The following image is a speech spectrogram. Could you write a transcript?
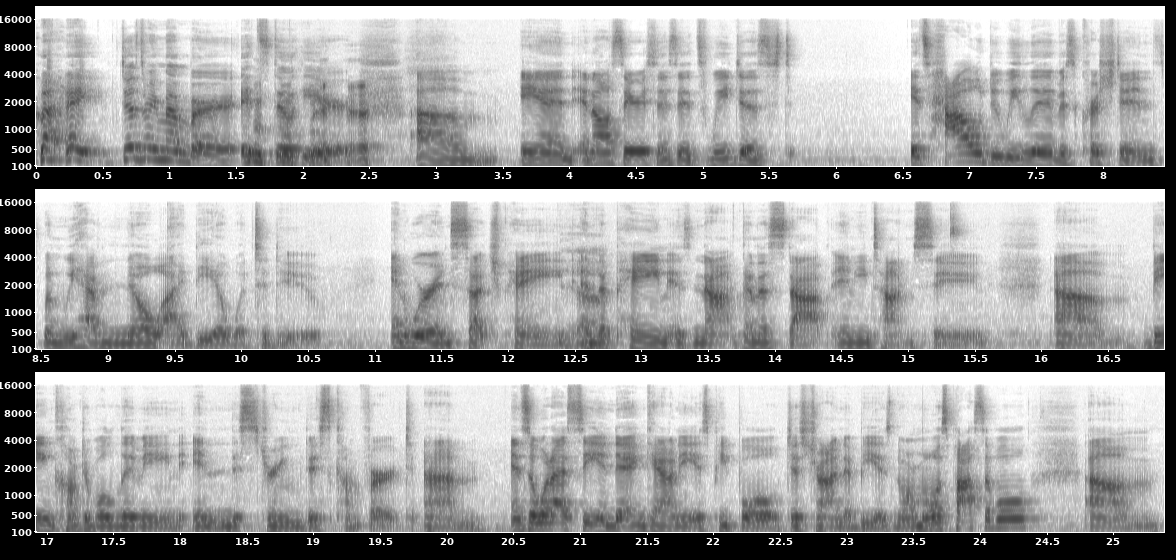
like, just remember, it's still here." um, and in all seriousness, it's we just. It's how do we live as Christians when we have no idea what to do? and we're in such pain, yeah. and the pain is not going to stop anytime soon. Um, being comfortable living in extreme discomfort. Um, and so, what I see in Denton County is people just trying to be as normal as possible um,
